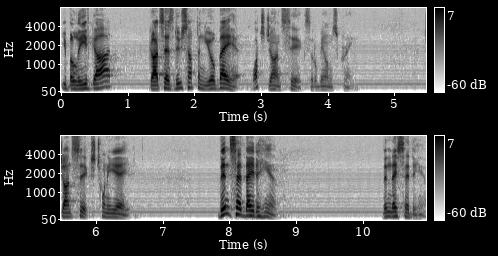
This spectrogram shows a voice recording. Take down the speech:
You believe God, God says do something, you obey it. Watch John 6, it'll be on the screen. John 6, 28. Then said they to him, then they said to him,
